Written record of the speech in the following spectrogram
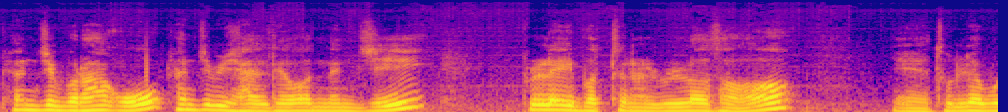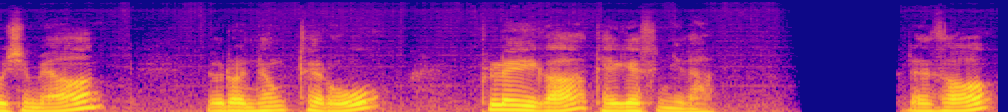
편집을 하고 편집이 잘 되었는지 플레이 버튼을 눌러서 예, 돌려보시면 이런 형태로 플레이가 되겠습니다. 그래서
